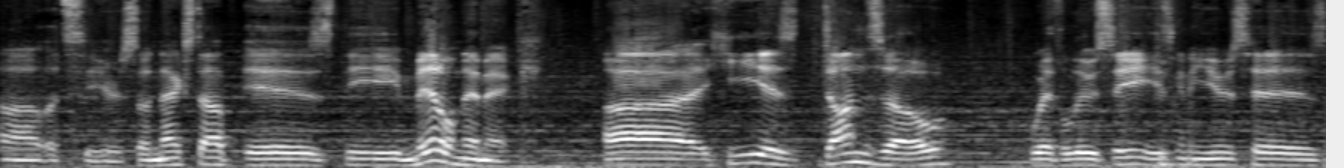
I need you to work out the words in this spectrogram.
Uh, let's see here. So next up is the middle mimic. Uh, he is Dunzo with Lucy. He's going to use his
